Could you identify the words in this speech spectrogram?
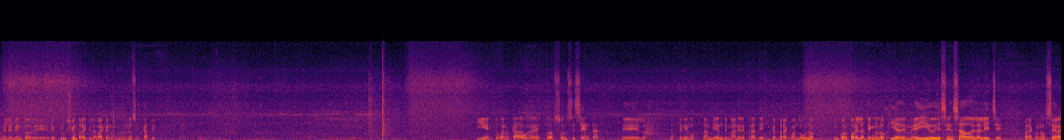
un elemento de, de obstrucción para que la vaca no, no- no se escape. Y esto, bueno, cada uno de estos son 60, eh, los, los tenemos también de manera estratégica para cuando uno incorpore la tecnología de medido y de sensado de la leche para conocer eh,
